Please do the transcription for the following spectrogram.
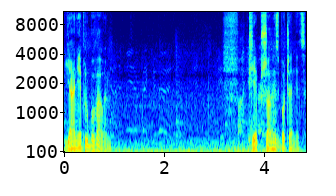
Ja nie próbowałem. Pieprzony zboczeniec.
